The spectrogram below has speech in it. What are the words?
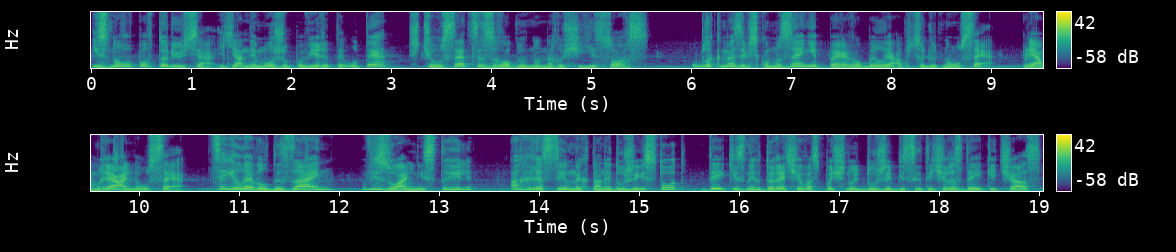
І знову повторюся, я не можу повірити у те, що усе це зроблено на рушії Source. У Блекмезівському зені переробили абсолютно усе. Прям реально усе. Це і левел дизайн, візуальний стиль, агресивних та не дуже істот, деякі з них, до речі, вас почнуть дуже бісити через деякий час.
